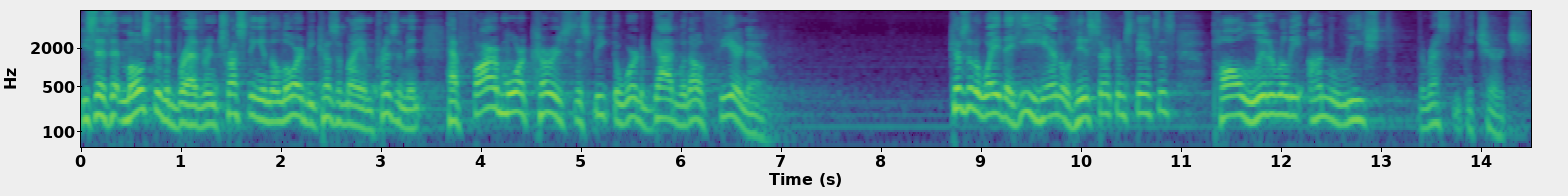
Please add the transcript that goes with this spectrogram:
he says that most of the brethren, trusting in the Lord because of my imprisonment, have far more courage to speak the word of God without fear now. Because of the way that he handled his circumstances, Paul literally unleashed the rest of the church.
